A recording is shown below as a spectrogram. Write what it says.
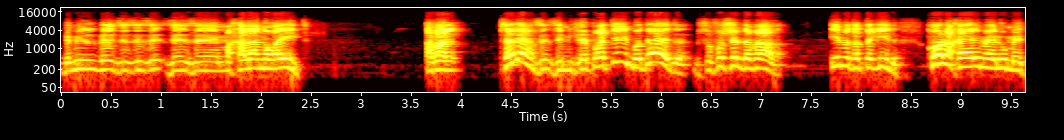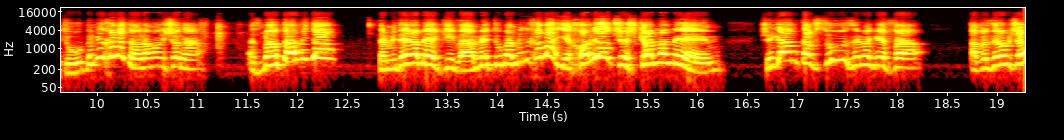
במיל, זה, זה, זה, זה, זה מחלה נוראית. אבל בסדר, זה, זה מקרה פרטי, בודד, בסופו של דבר, אם אתה תגיד, כל החיילים האלו מתו במלחמת העולם הראשונה, אז באותה מידה, תלמידי רבי עקיבא מתו במלחמה, יכול להיות שיש כמה מהם שגם תפסו איזה מגפה, אבל זה לא משנה,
